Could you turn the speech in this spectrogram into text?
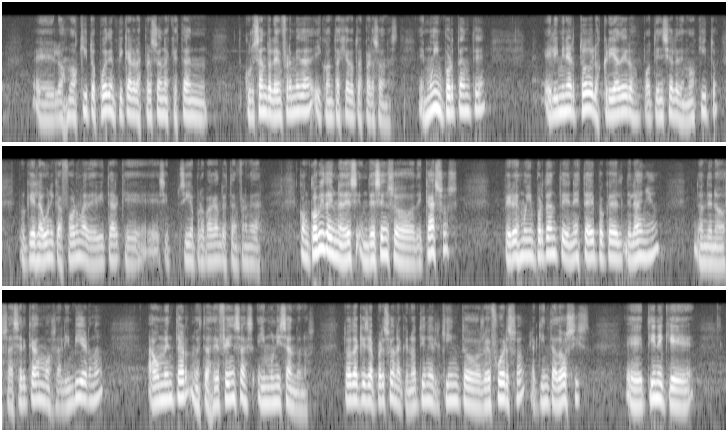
eh, los mosquitos pueden picar a las personas que están cursando la enfermedad y contagiar a otras personas. Es muy importante eliminar todos los criaderos potenciales de mosquitos porque es la única forma de evitar que se siga propagando esta enfermedad. Con COVID hay un descenso de casos, pero es muy importante en esta época del año, donde nos acercamos al invierno, aumentar nuestras defensas inmunizándonos toda aquella persona que no tiene el quinto refuerzo, la quinta dosis, eh, tiene que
